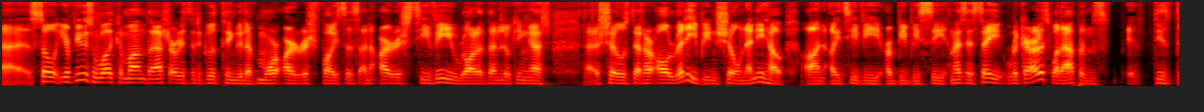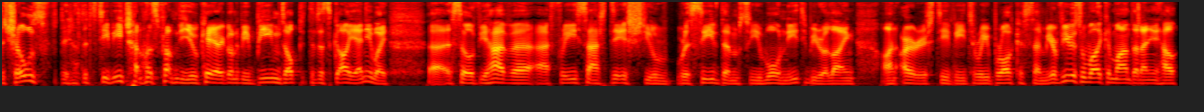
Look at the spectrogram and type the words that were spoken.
Uh, so your views are welcome on that, or is it a good thing to have more Irish voices and Irish TV rather than looking at uh, shows that are already being shown anyhow on ITV or BBC? And as I say, regardless what happens, the shows, the, the TV channels from the UK are going to be beamed up to the sky anyway. Uh, so if you have a, a free sat dish, you'll receive them, so you won't need to be relying on Irish TV to rebroadcast them. Your views are welcome on that anyhow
